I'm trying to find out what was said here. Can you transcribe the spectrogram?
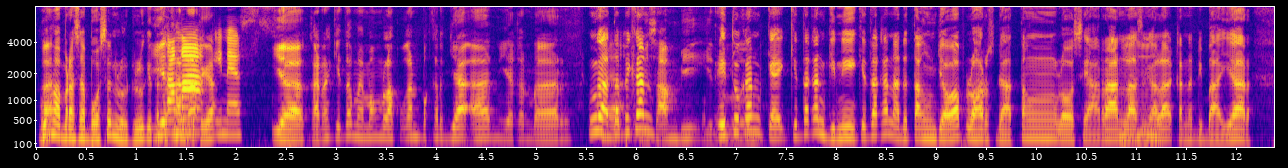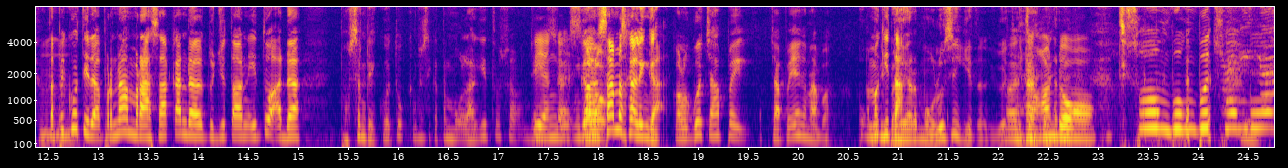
Gue nggak merasa bosan loh dulu kita Iya, ketemu sama bertiga. Ines. Ya, karena kita memang melakukan pekerjaan, ya kan Bar? Enggak, Ya. tapi kan Sambi gitu itu loh. kan kayak kita kan gini, kita kan ada tanggung jawab lo harus datang, lo siaran lah segala karena dibayar. Tapi gue tidak pernah merasakan dalam tujuh tahun itu ada bosan deh gue tuh mesti ketemu lagi tuh. Iya, enggak. enggak Kalau- sama sekali enggak. Kalau gue capek, capeknya kenapa? Kok Sama kita? dibayar mulu sih gitu. Gua Oh, capek. Jangan dong. Sombong bet sombong.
